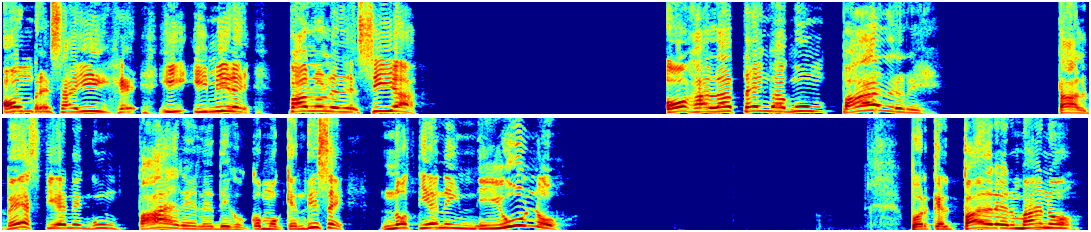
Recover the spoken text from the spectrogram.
hombres ahí. Y, mire, Pablo le decía, ojalá tengan un padre. Tal vez tienen un padre, les digo, como quien dice, no tienen ni uno. Porque el padre hermano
